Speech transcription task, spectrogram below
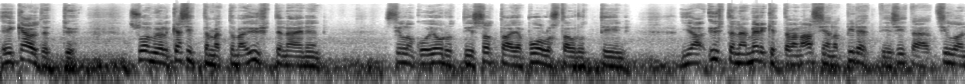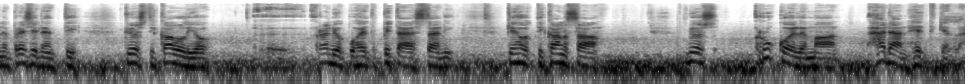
ei käytetty. Suomi oli käsittämättömän yhtenäinen silloin, kun jouduttiin sotaan ja puolustauduttiin. Ja yhtenä merkittävänä asiana pidettiin sitä, että silloinen presidentti Kyösti Kallio radiopuheita pitäessään niin kehotti kansaa myös rukoilemaan hädän hetkellä.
